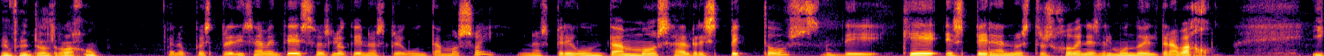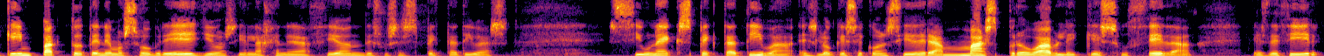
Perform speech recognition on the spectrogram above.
enfrentar al trabajo? Bueno, pues precisamente eso es lo que nos preguntamos hoy. Nos preguntamos al respecto de qué esperan nuestros jóvenes del mundo del trabajo y qué impacto tenemos sobre ellos y en la generación de sus expectativas. Si una expectativa es lo que se considera más probable que suceda, es decir,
